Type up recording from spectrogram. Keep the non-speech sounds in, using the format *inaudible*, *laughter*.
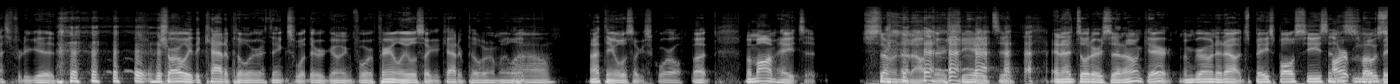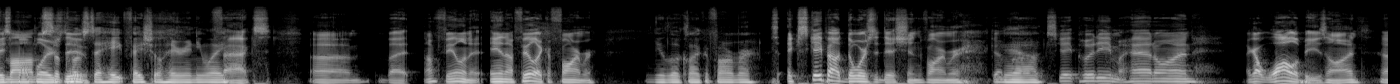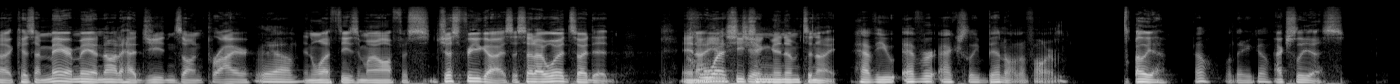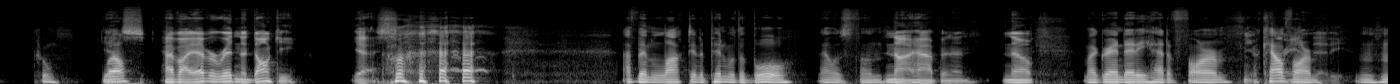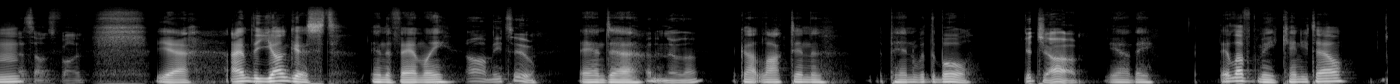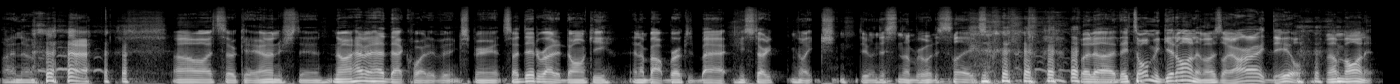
That's pretty good. *laughs* Charlie the caterpillar, I think, is what they were going for. Apparently, it looks like a caterpillar on my lip. Wow. I think it looks like a squirrel, but my mom hates it. Just throwing that out there. She hates it. *laughs* And I told her, I said, I don't care. I'm growing it out. It's baseball season. Aren't most baseball moms players supposed do. to hate facial hair anyway? Facts. Um, but I'm feeling it. And I feel like a farmer. You look like a farmer. Escape Outdoors edition farmer. Got Yeah. my escape hoodie, my hat on. I got Wallabees on uh, because I may or may not have had jeans on prior Yeah. and left these in my office just for you guys. I said I would, so I did. And I am teaching in them tonight. Have you ever actually been on a farm? Oh, yeah. Oh, well, there you go. Actually, yes. Cool. Well- have I ever ridden a donkey? Yes. *laughs* I've been locked in a pen with a bull. That was fun. Not happening. No. My granddaddy had a farm, *laughs* a cow farm. Mm-hmm. That sounds fun. Yeah, I'm the youngest in the family, Oh, me too. and uh, I didn't know that. I got locked in the, the pen with the bull. Good job. Yeah, they they loved me. Can you tell? I know. *laughs* oh, it's okay. I understand. No, I haven't had that quite of an experience. I did ride a donkey and about broke his back. He started like *laughs* doing this number with his legs. *laughs* but uh, they told me get on him. I was like, all right, deal. I'm on it.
